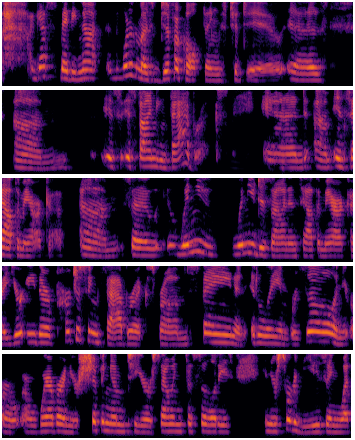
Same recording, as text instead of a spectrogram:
I guess maybe not one of the most difficult things to do is um, is is finding fabrics and um, in South America. Um, so when you when you design in South America, you're either purchasing fabrics from Spain and Italy and Brazil and or, or, wherever, and you're shipping them to your sewing facilities, and you're sort of using what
